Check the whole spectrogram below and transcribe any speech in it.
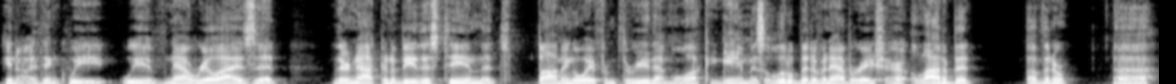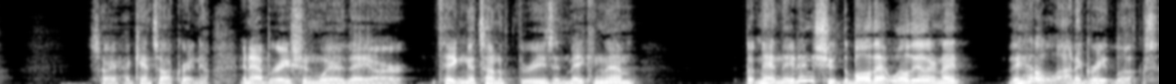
you know, I think we, we have now realized that they're not going to be this team that's bombing away from three. That Milwaukee game is a little bit of an aberration, or a lot of bit of an, uh, sorry, I can't talk right now. An aberration where they are taking a ton of threes and making them. But man, they didn't shoot the ball that well the other night. They had a lot of great looks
